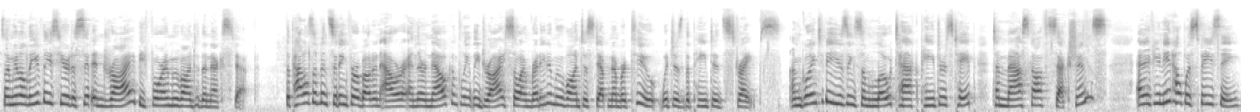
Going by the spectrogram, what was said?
So I'm gonna leave these here to sit and dry before I move on to the next step. The paddles have been sitting for about an hour and they're now completely dry, so I'm ready to move on to step number two, which is the painted stripes. I'm going to be using some low tack painter's tape to mask off sections. And if you need help with spacing,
